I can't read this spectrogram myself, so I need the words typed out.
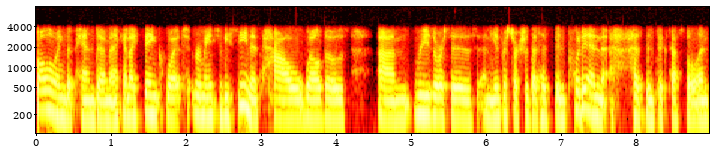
following the pandemic. And I think what remains to be seen is how well those um, resources and the infrastructure that has been put in has been successful, and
